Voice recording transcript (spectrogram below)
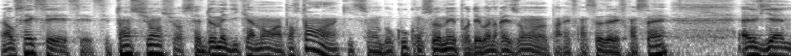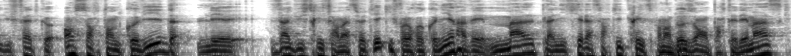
Alors vous savez que ces, ces, ces tensions sur ces deux médicaments importants, hein, qui sont beaucoup consommés pour des bonnes raisons euh, par les Françaises et les Français, elles viennent du fait que en sortant de Covid, les industries pharmaceutiques, il faut le reconnaître, avaient mal planifié la sortie de crise. Pendant deux ans, on portait des masques.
